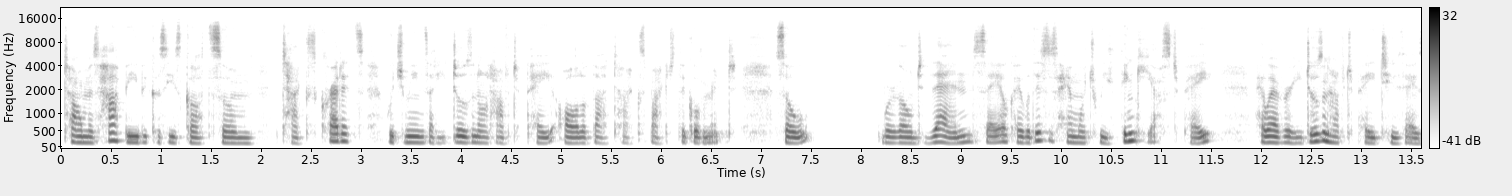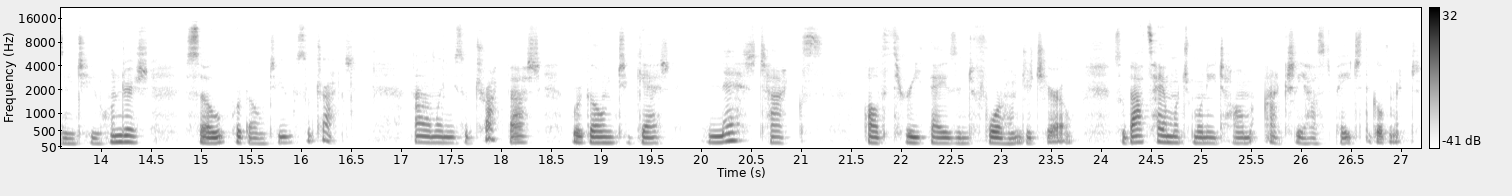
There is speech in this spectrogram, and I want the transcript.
Tom is happy because he's got some tax credits, which means that he does not have to pay all of that tax back to the government. So we're going to then say, okay, well, this is how much we think he has to pay. However, he doesn't have to pay 2,200, so we're going to subtract. And when you subtract that, we're going to get net tax of 3,400 euro. So that's how much money Tom actually has to pay to the government.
